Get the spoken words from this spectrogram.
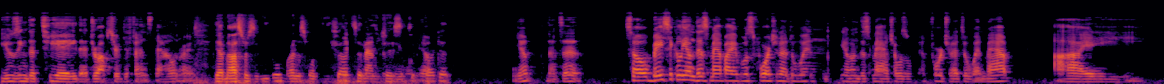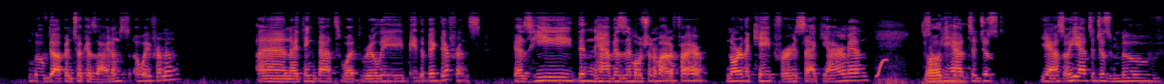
using the TA that drops your defense down, right? Yeah, Masters of Evil, minus one defense, and adjacent to the yep. target. Yep, that's it. So basically, on this map, I was fortunate to win. You know, in this match, I was fortunate to win map. I moved up and took his items away from him, and I think that's what really made the big difference because he didn't have his emotional modifier nor the cape for his Saki Iron Man, so oh, that's he had to just yeah, so he had to just move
